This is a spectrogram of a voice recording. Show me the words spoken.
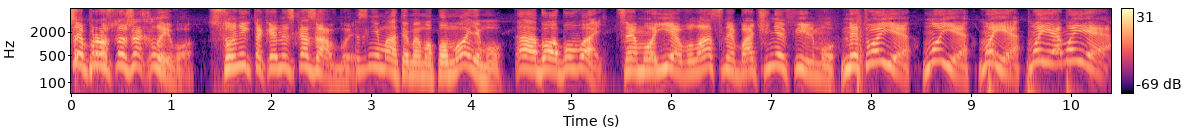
Це просто жахливо. Сонік таке не сказав би. Зніматимемо по-моєму або бувай. Це моє власне бачення фільму. Не твоє, моє, моє, моє, моє.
